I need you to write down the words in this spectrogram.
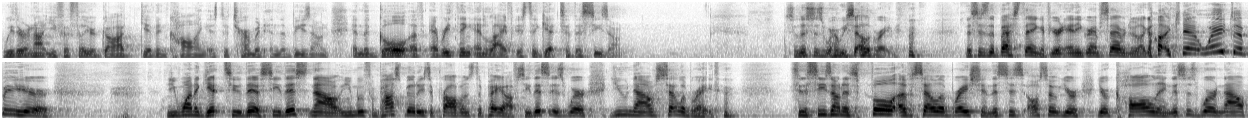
Whether or not you fulfill your God given calling is determined in the B zone. And the goal of everything in life is to get to the C zone. So, this is where we celebrate. This is the best thing. If you're an Enneagram 7, you're like, oh, I can't wait to be here. You want to get to this. See, this now, you move from possibilities to problems to payoff. See, this is where you now celebrate. See, the season is full of celebration. This is also your, your calling. This is where now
